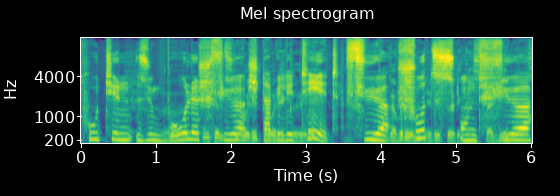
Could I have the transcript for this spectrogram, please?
Putin symbolisch für Stabilität, für Schutz und für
